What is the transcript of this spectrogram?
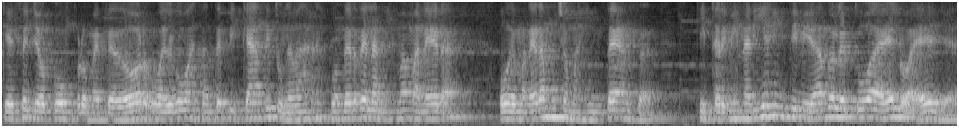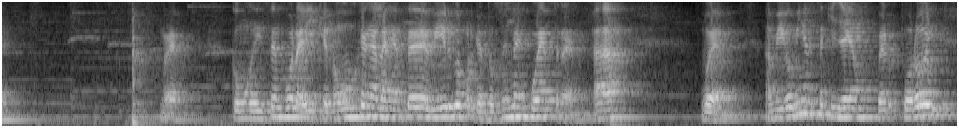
qué sé yo, comprometedor o algo bastante picante y tú le vas a responder de la misma manera o de manera mucho más intensa y terminarías intimidándole tú a él o a ella. Bueno, como dicen por ahí, que no busquen a la gente de Virgo porque entonces la encuentran. Ah, bueno, amigo mío, hasta aquí llegamos por hoy.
